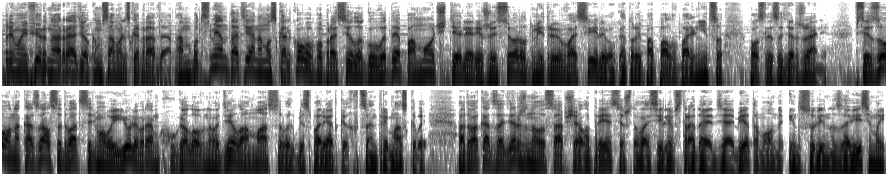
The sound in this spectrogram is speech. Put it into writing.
прямой эфир на радио «Комсомольская правда». Омбудсмен Татьяна Москалькова попросила ГУВД помочь телережиссеру Дмитрию Васильеву, который попал в больницу после задержания. В СИЗО он оказался 27 июля в рамках уголовного дела о массовых беспорядках в центре Москвы. Адвокат задержанного сообщал о прессе, что Васильев страдает диабетом, он инсулинозависимый,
